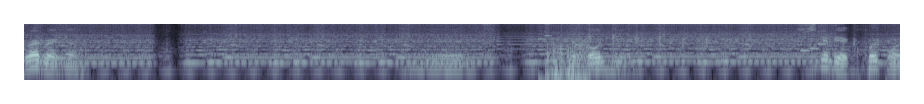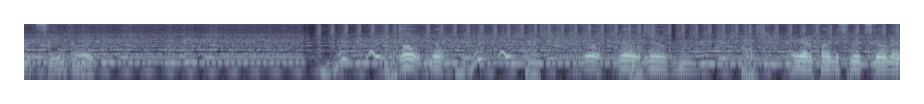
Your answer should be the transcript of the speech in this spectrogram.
Red right now. And we're going here. This is gonna be a quick one, it seems like. Oh, no. No, no, no, no. I gotta find a switch, don't I?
